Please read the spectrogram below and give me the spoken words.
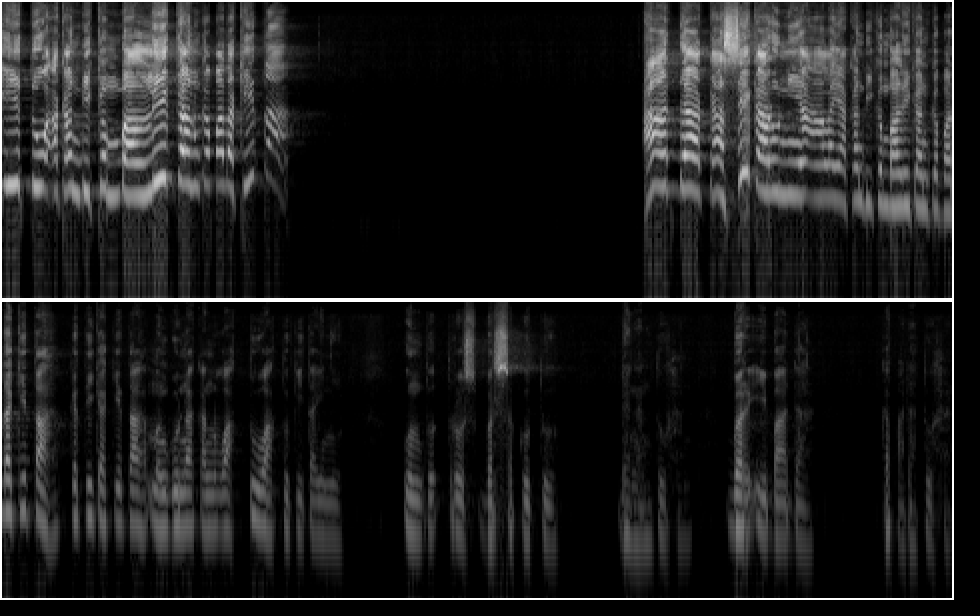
Itu akan dikembalikan kepada kita. Ada kasih karunia Allah yang akan dikembalikan kepada kita ketika kita menggunakan waktu-waktu kita ini untuk terus bersekutu dengan Tuhan, beribadah kepada Tuhan.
